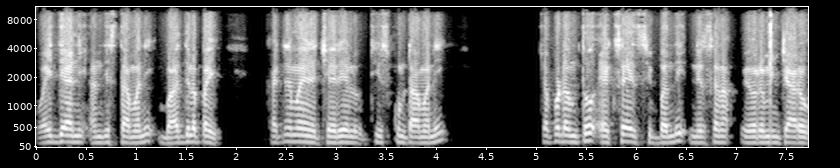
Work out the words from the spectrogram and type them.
వైద్యాన్ని అందిస్తామని బాధ్యులపై కఠినమైన చర్యలు తీసుకుంటామని చెప్పడంతో ఎక్సైజ్ సిబ్బంది నిరసన వివరించారు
